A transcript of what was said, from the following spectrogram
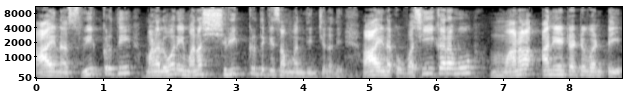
ఆయన స్వీకృతి మనలోని మనశ్రీకృతికి సంబంధించినది. ఆయనకు వశీకరము మన అనేటటువంటి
